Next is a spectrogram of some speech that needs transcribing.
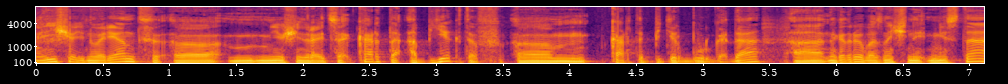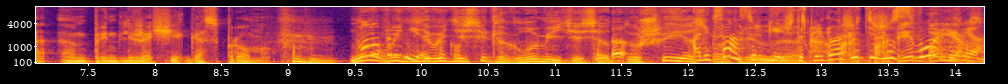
Еще один вариант, э, мне очень нравится. Карта объектов, э, карта Петербурга, да, э, на которой обозначены места, э, принадлежащие «Газпрому». Ну, вы, вы действительно глумитесь от души, я Александр смотрю, Сергеевич, да. ты предложите А, же свой Боярского,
